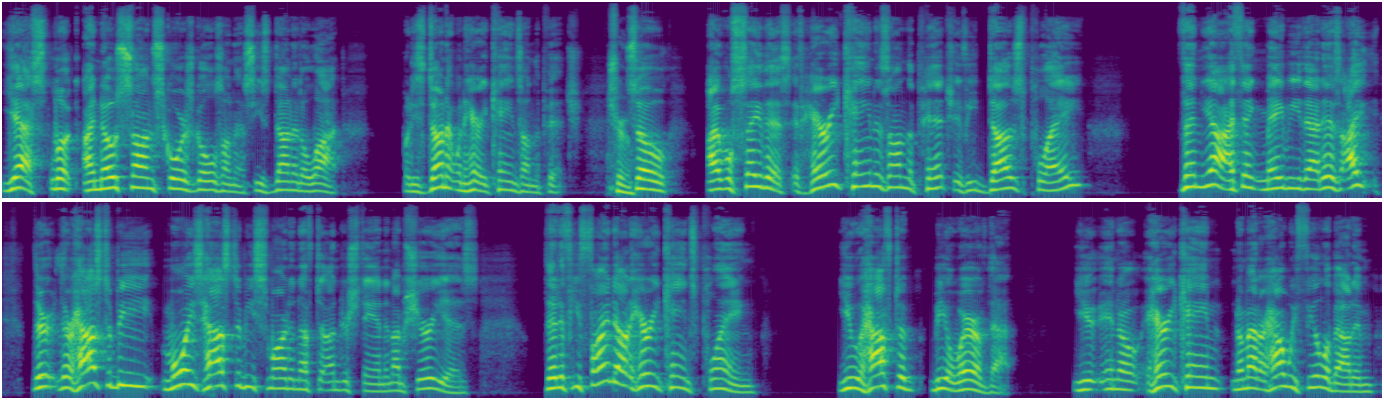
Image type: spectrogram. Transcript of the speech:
Yes, look, I know Son scores goals on us. He's done it a lot, but he's done it when Harry Kane's on the pitch. True. So I will say this if Harry Kane is on the pitch, if he does play, then yeah, I think maybe that is. I there there has to be Moyes has to be smart enough to understand, and I'm sure he is, that if you find out Harry Kane's playing, you have to be aware of that. You you know, Harry Kane, no matter how we feel about him,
